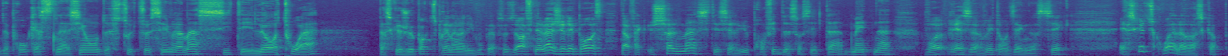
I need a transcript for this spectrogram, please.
de procrastination, de structure, c'est vraiment si tu es là, toi, parce que je veux pas que tu prennes rendez-vous puis après tu dis ah finalement j'irai pas. Non, fait, seulement si tu es sérieux profite de ça c'est le temps. Maintenant va réserver ton diagnostic. Est-ce que tu crois à l'horoscope?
